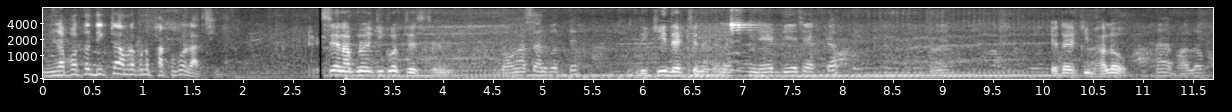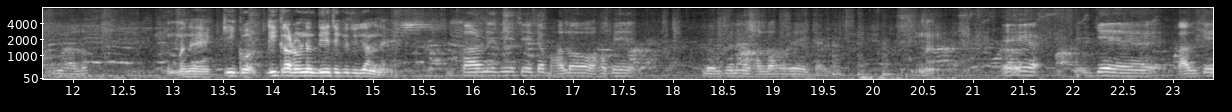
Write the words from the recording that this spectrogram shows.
নিরাপত্তার দিকটা আমরা কোনো ফাঁক করে রাখছি না। এসছেন আপনারা কি করতে এসছেন? গঙ্গা স্নান করতে। কি দেখছেন এখানে? নেট দিয়েছে একটা। এটা কি ভালো? হ্যাঁ ভালো খুবই ভালো। মানে কি ক- কি কারণে দিয়েছে কিছু জানলেন? কারণে দিয়েছে? এটা ভালো হবে লোকজনের ভালো হবে এটাই। না। এই যে কালকে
